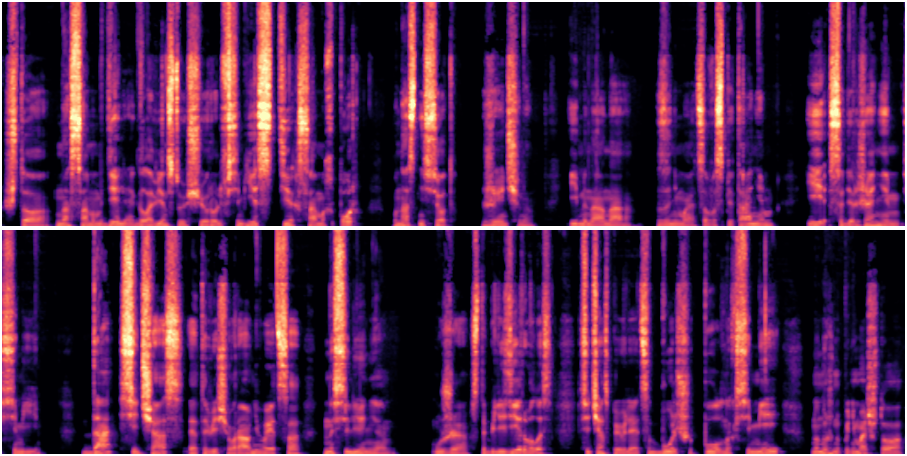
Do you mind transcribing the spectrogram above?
что на самом деле главенствующую роль в семье с тех самых пор у нас несет женщина. Именно она занимается воспитанием и содержанием семьи. Да, сейчас эта вещь уравнивается, население уже стабилизировалось, сейчас появляется больше полных семей, но нужно понимать, что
